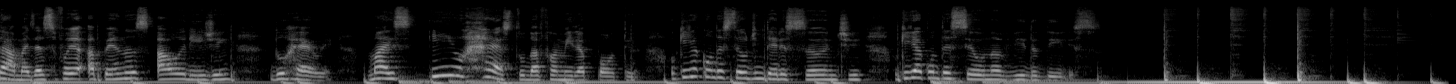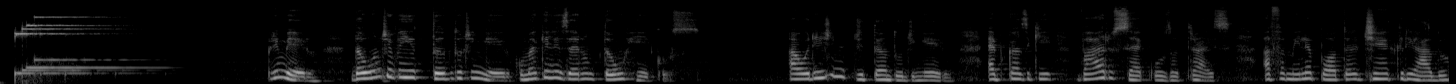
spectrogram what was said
Tá, mas essa foi apenas a origem do Harry. Mas e o resto da família Potter? O que aconteceu de interessante? O que aconteceu na vida deles? Primeiro, da onde veio tanto dinheiro? Como é que eles eram tão ricos? A origem de tanto dinheiro é por causa que, vários séculos atrás, a família Potter tinha criado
